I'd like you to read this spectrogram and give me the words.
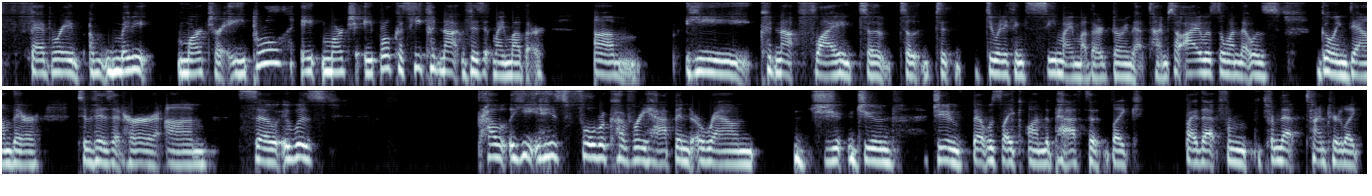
February, um, maybe March or April, eight March April, because he could not visit my mother. Um, he could not fly to to to do anything to see my mother during that time. So I was the one that was going down there to visit her. Um, so it was probably he, his full recovery happened around Ju- June. June. That was like on the path to like by that from from that time period, like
